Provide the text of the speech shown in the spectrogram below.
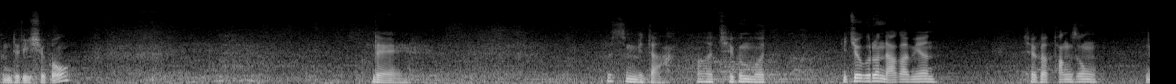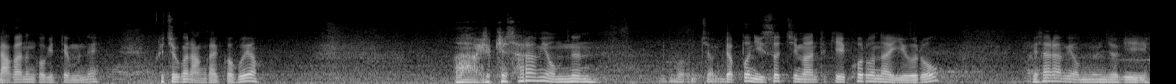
분들이시고, 네. 그렇습니다. 아, 지금 뭐, 이쪽으로 나가면 제가 방송 나가는 거기 때문에 그쪽은 안 갈 거고요. 아, 이렇게 사람이 없는, 뭐, 몇 번 있었지만, 특히 코로나 이후로 사람이 없는 적이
